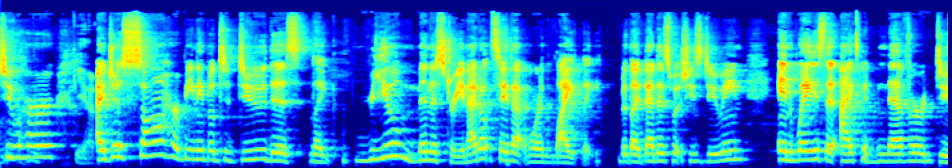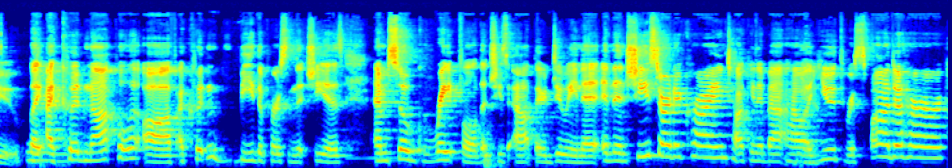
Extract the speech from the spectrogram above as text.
to her Yeah. I just saw her being able to do this like real ministry. And I don't say that word lightly, but like that is what she's doing in ways that I could never do. Like I could not pull it off. I couldn't be the person that she is. I'm so grateful that she's out there doing it. And then she started crying, talking about how Yeah. a youth respond to her.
